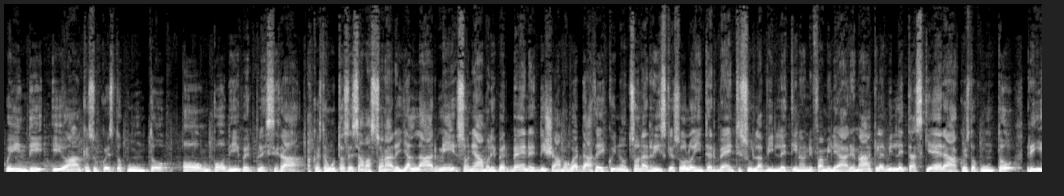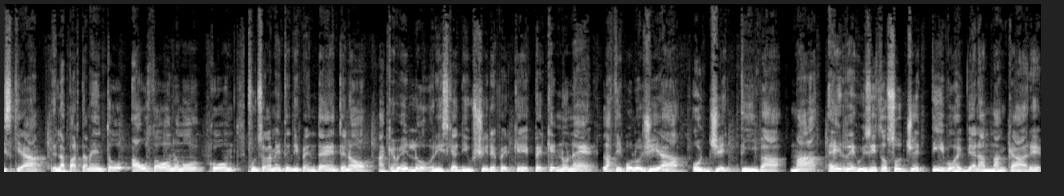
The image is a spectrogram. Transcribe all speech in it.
quindi io anche su questo punto ho un po' di perplessità. A questo punto se siamo a suonare gli allarmi, suoniamoli per bene e diciamo guardate qui non sono a rischio solo interventi sulla villettina unifamiliare, ma anche la villetta schiera a questo punto rischia l'appartamento autonomo con funzionamento indipendente, no, anche quello rischia di uscire perché? Perché non è la tipologia oggettiva, ma è il requisito soggettivo che viene a mancare.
